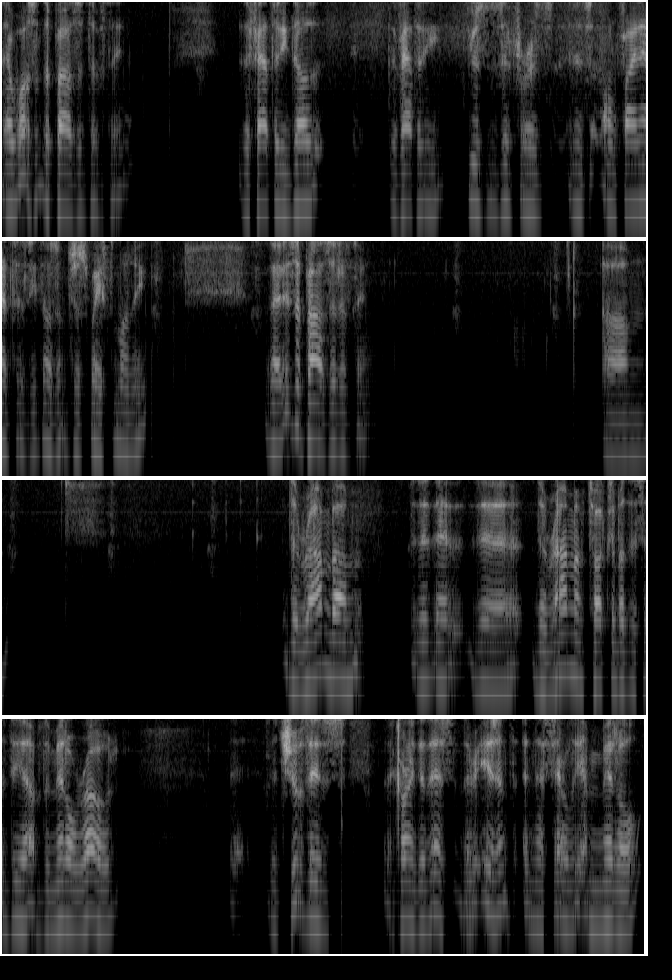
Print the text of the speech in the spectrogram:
that wasn't the positive thing. The fact that he does, the fact that he uses it for his, his own finances. He doesn't just waste the money. That is a positive thing. Um, the Rambam, the, the the the Rambam talks about this idea of the middle road. The truth is, according to this, there isn't necessarily a middle.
